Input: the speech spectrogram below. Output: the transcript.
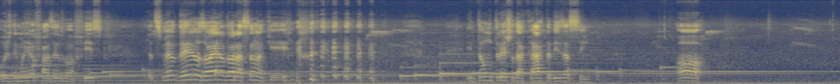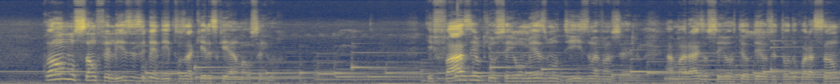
Hoje de manhã eu fazendo o ofício, eu disse, meu Deus, olha a adoração aqui. Então, um trecho da carta diz assim: Ó, oh, como são felizes e benditos aqueles que amam o Senhor e fazem o que o Senhor mesmo diz no Evangelho: Amarás o Senhor teu Deus de todo o coração,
